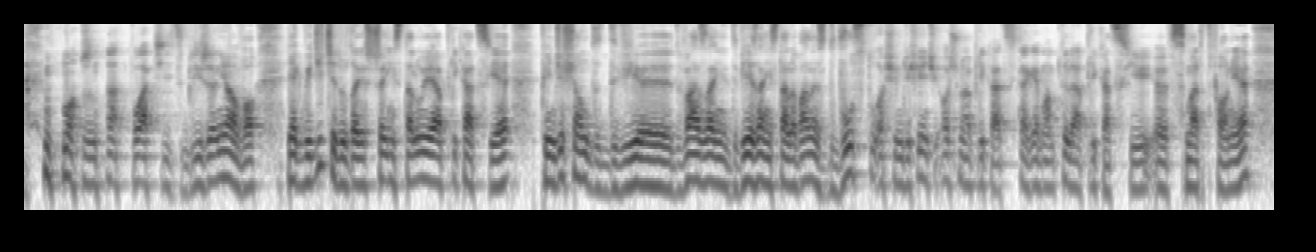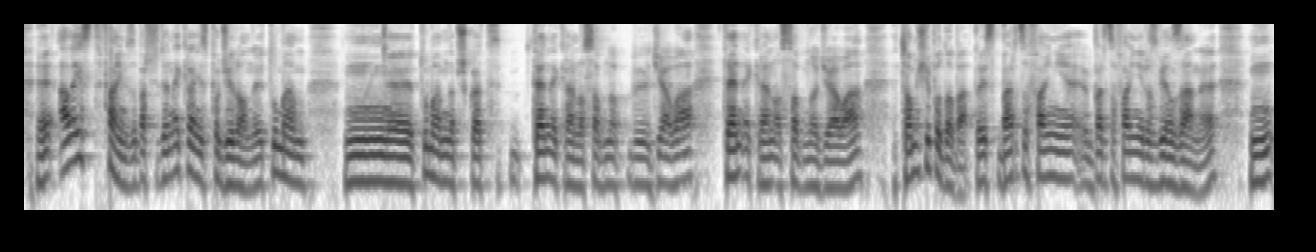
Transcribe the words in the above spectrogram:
można płacić zbliżeniowo. Jak widzicie, tutaj jeszcze instaluję aplikacje. 52 zain- dwie zainstalowane z 288 aplikacji. Tak, ja mam tyle aplikacji e, w smartfonie, E, ale jest fajny. Zobaczcie, ten ekran jest podzielony. Tu mam, mm, e, tu mam na przykład ten ekran osobno e, działa, ten ekran osobno działa. To mi się podoba. To jest bardzo fajnie, bardzo fajnie rozwiązane. Mm,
